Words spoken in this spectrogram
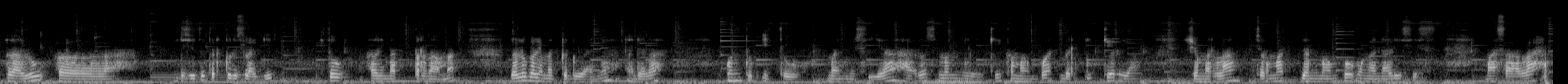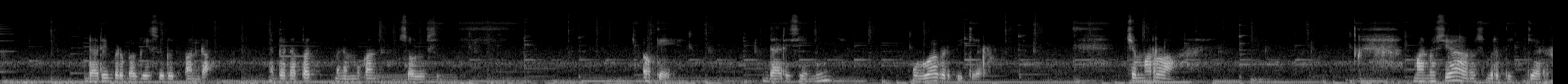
Lalu uh, di situ tertulis lagi itu kalimat pertama lalu kalimat keduanya adalah untuk itu manusia harus memiliki kemampuan berpikir yang cemerlang, cermat, dan mampu menganalisis masalah dari berbagai sudut pandang agar dapat menemukan solusi. Oke, dari sini gua berpikir cemerlang. Manusia harus berpikir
